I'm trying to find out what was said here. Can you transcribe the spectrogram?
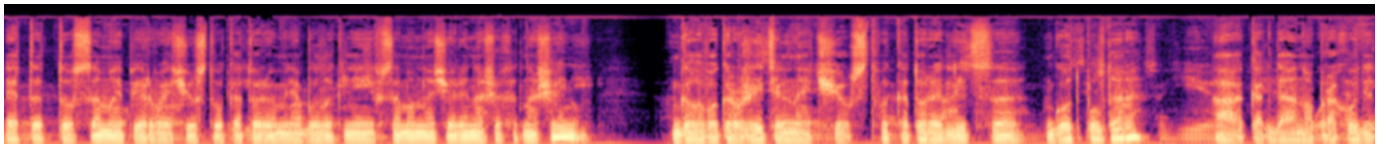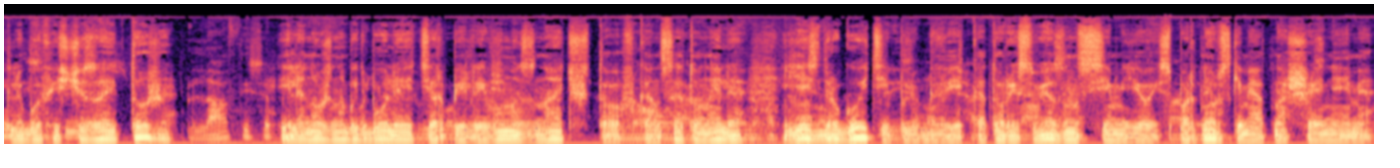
Это то самое первое чувство, которое у меня было к ней в самом начале наших отношений — Головокружительное чувство, которое длится год-полтора? А когда оно проходит, любовь исчезает тоже? Или нужно быть более терпеливым и знать, что в конце туннеля есть другой тип любви, который связан с семьей, с партнерскими отношениями,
